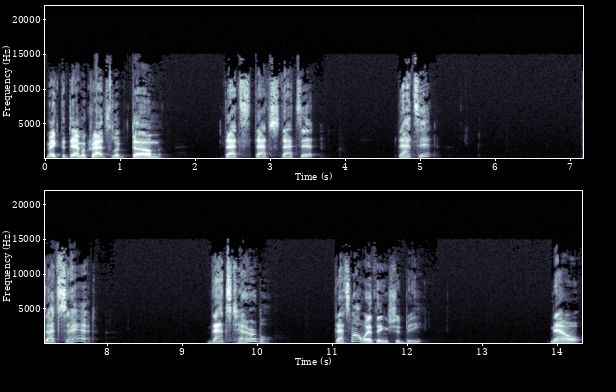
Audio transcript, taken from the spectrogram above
make the Democrats look dumb. That's that's that's it. That's it. That's sad. That's terrible. That's not where things should be. Now,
